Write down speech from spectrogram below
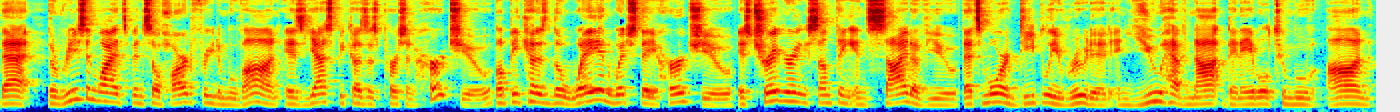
that the reason why it's been so hard for you to move on is yes, because this person hurt you, but because the way in which they hurt you is triggering something inside of you that's more deeply rooted and you have not been able to move on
